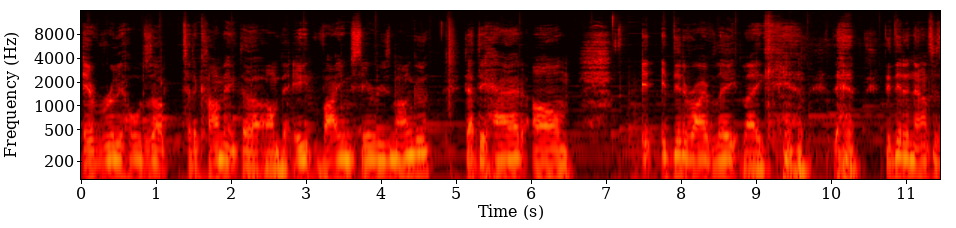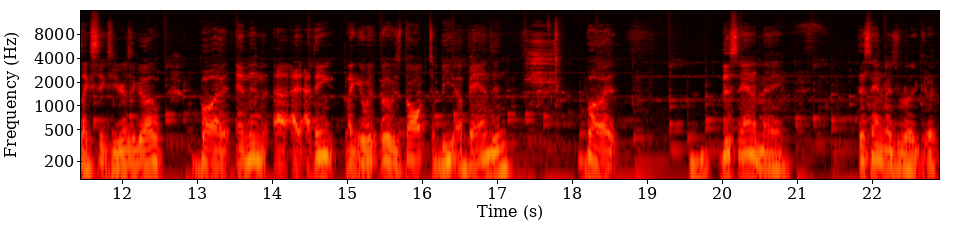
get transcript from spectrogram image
It really holds up to the comic, the um the eight volume series manga that they had. Um it, it did arrive late, like they did announce this like six years ago, but and then uh, I, I, think like it was it was thought to be abandoned, but this anime, this anime is really good,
